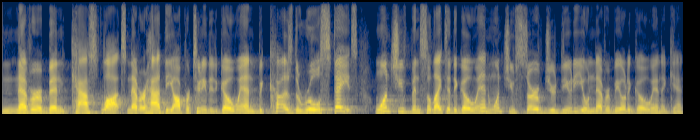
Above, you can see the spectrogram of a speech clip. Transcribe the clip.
Never been cast lots, never had the opportunity to go in because the rule states once you've been selected to go in, once you've served your duty, you'll never be able to go in again.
